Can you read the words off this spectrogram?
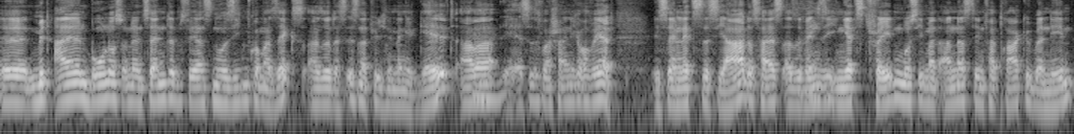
Äh, mit allen Bonus und Incentives wären es nur 7,6. Also das ist natürlich eine Menge Geld, aber Mhm. es ist wahrscheinlich auch wert. Ist sein letztes Jahr. Das heißt also, wenn sie ihn jetzt traden, muss jemand anders den Vertrag übernehmen.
